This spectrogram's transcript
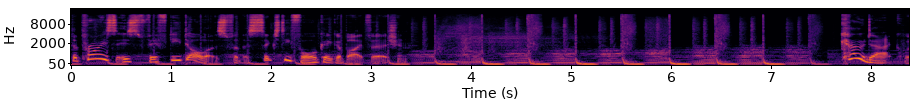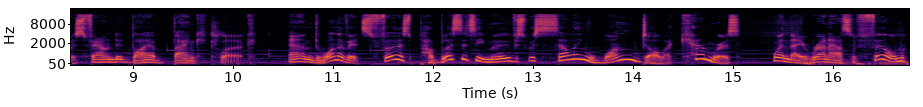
The price is $50 for the 64 gigabyte version. Kodak was founded by a bank clerk, and one of its first publicity moves was selling $1 cameras. When they ran out of film,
